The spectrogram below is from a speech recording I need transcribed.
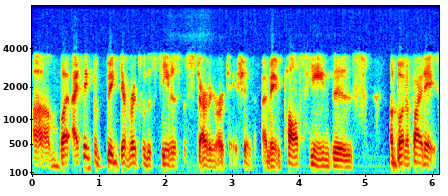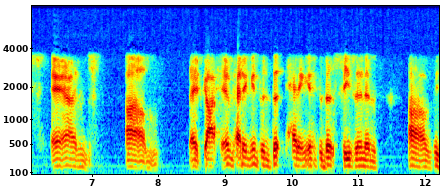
Um, but I think the big difference with this team is the starting rotation. I mean, Paul Skenes is a bona fide ace, and um, they've got him heading into the, heading into this season, and um, he's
